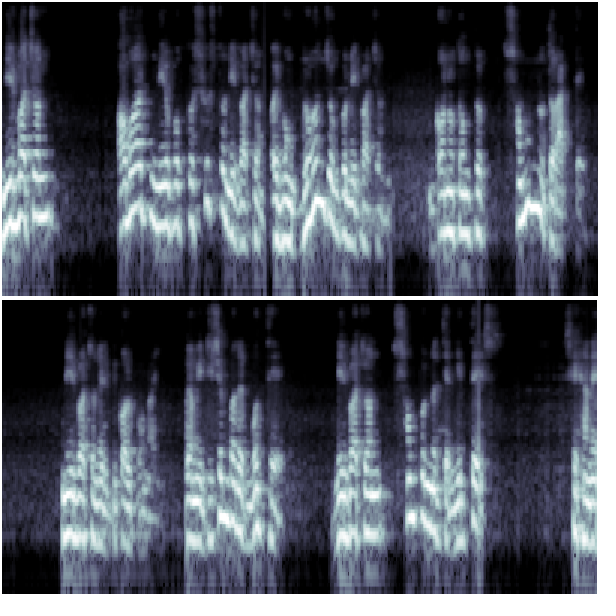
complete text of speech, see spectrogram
নির্বাচন, অবাধ, নিরপেক্ষ, সুষ্ঠু নির্বাচন এবং গ্রহণযোগ্য নির্বাচন গণতন্ত্র সমুন্নত রাখতে নির্বাচনের বিকল্প নাই। আগামী ডিসেম্বরের মধ্যে নির্বাচন সম্পূর্ণের যে নির্দেশ, সেখানে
